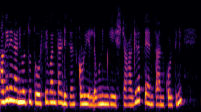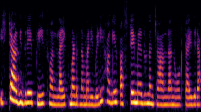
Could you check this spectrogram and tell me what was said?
ಹಾಗೆಯೇ ನಾನು ಇವತ್ತು ತೋರಿಸಿರುವಂಥ ಡಿಸೈನ್ಸ್ಗಳು ಎಲ್ಲವೂ ನಿಮಗೆ ಇಷ್ಟ ಆಗಿರುತ್ತೆ ಅಂತ ಅಂದ್ಕೊಳ್ತೀನಿ ಇಷ್ಟ ಆಗಿದ್ರೆ ಪ್ಲೀಸ್ ಒಂದು ಲೈಕ್ ಮಾಡೋದನ್ನ ಮರಿಬೇಡಿ. ಹಾಗೆ ಫಸ್ಟ್ ಟೈಮ್ ಏನಾದರೂ ನನ್ನ ಚಾನಲ್ನ ನೋಡ್ತಾ ಇದ್ದೀರಾ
